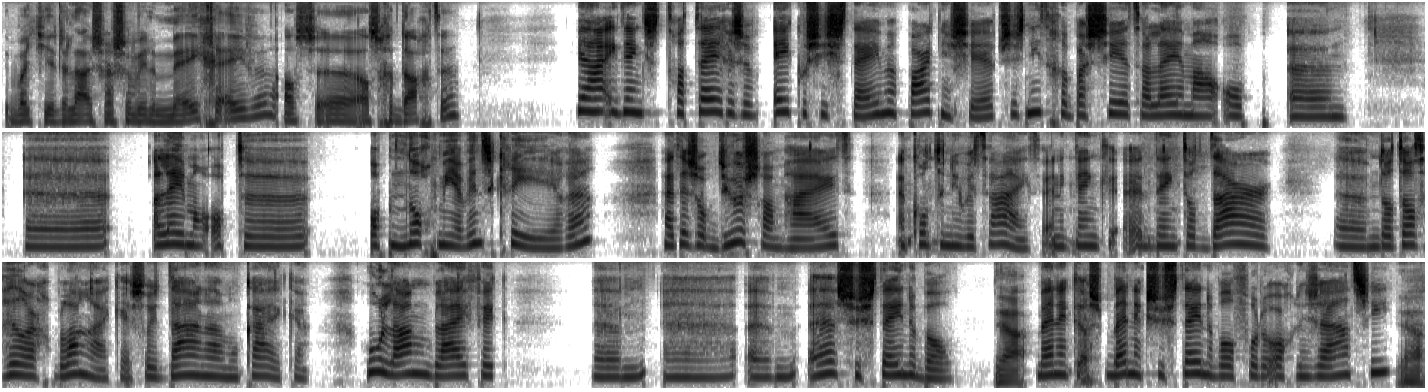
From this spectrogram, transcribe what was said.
wat je de luisteraars zou willen meegeven als, eh, als gedachte? Ja, ik denk strategische ecosystemen, partnerships, is niet gebaseerd alleen maar op, ehm, eh, alleen maar op, de, op nog meer winst creëren. Het is op duurzaamheid en continuïteit. En ik denk, ik denk dat daar ehm, dat dat heel erg belangrijk is. Dat je daarnaar moet kijken. Hoe lang blijf ik ehm, eh, ehm, eh, sustainable? Ja, Ben ik, als- ben ik sustainable voor de organisatie? ja,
